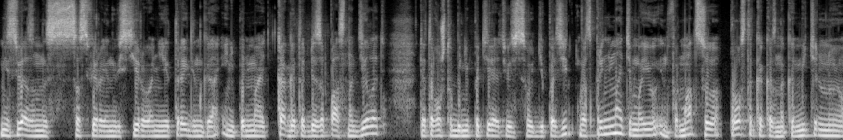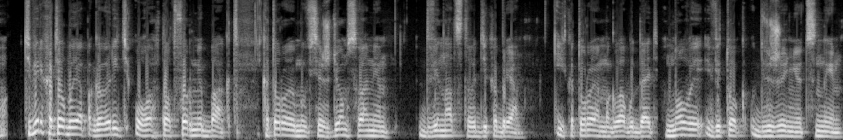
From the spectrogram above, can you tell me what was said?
не связаны со сферой инвестирования и трейдинга и не понимаете, как это безопасно делать, для того, чтобы не потерять весь свой депозит, воспринимайте мою информацию просто как ознакомительную. Теперь хотел бы я поговорить о платформе BACT, которую мы все ждем с вами 12 декабря и которая могла бы дать новый виток движению цены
